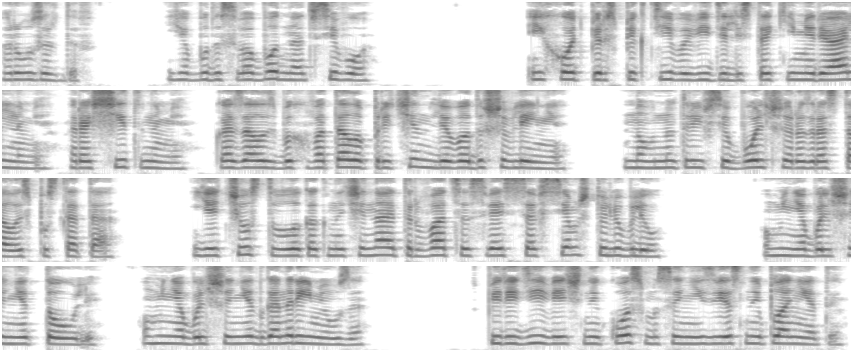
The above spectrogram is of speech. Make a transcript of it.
Рузардов. Я буду свободна от всего. И хоть перспективы виделись такими реальными, рассчитанными, казалось бы, хватало причин для воодушевления, но внутри все больше разрасталась пустота. Я чувствовала, как начинает рваться связь со всем, что люблю. У меня больше нет Тоули, у меня больше нет Ганримиуза. Впереди вечный космос и неизвестные планеты.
